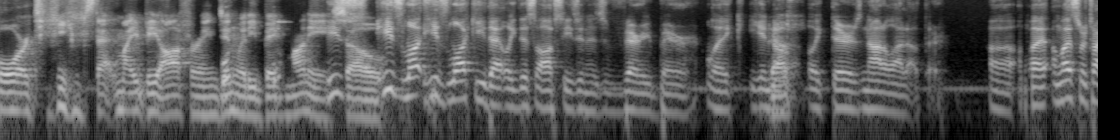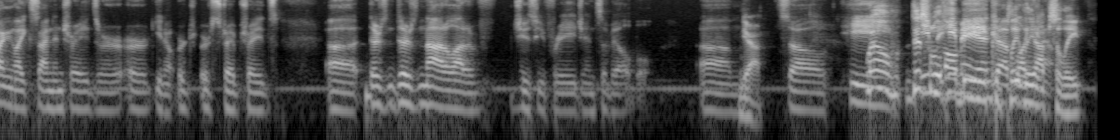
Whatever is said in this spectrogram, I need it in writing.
four teams that might be offering Dinwiddie big money. He's so he's lu- he's lucky that like this offseason is very bare. Like you know, Yeah. like there's not a lot out there, uh, unless, unless we're talking like sign in trades or or you know or, or stripe trades. Uh, there's there's not a lot of juicy free agents available. Um, Yeah. So he Well, this he- will he all be completely obsolete.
